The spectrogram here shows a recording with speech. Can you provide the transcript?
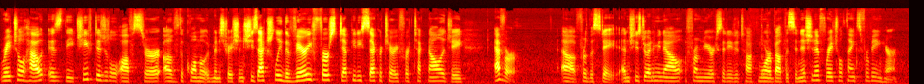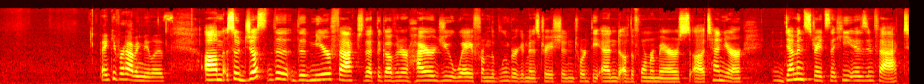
Rachel Haot is the Chief Digital Officer of the Cuomo administration. She's actually the very first Deputy Secretary for Technology ever uh, for the state. And she's joining me now from New York City to talk more about this initiative. Rachel, thanks for being here. Thank you for having me, Liz. Um, so just the, the mere fact that the governor hired you away from the Bloomberg administration toward the end of the former mayor's uh, tenure demonstrates that he is, in fact,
